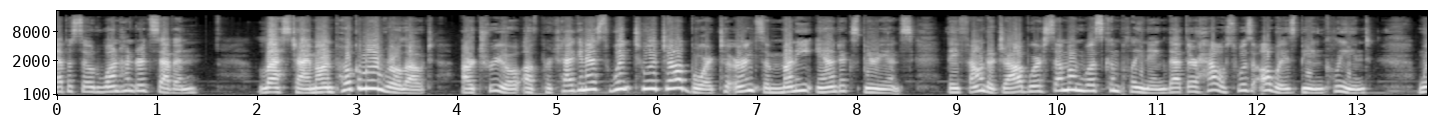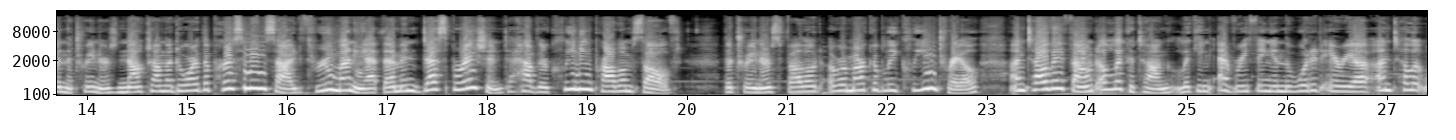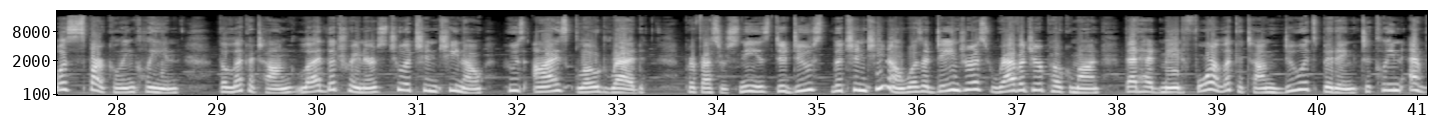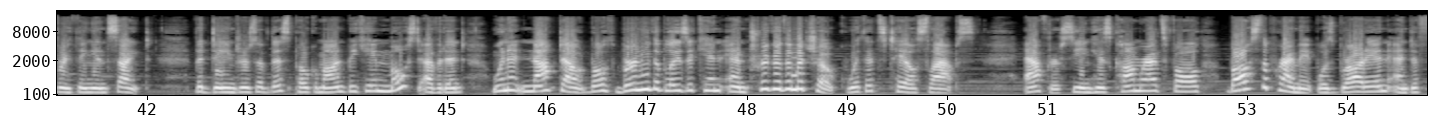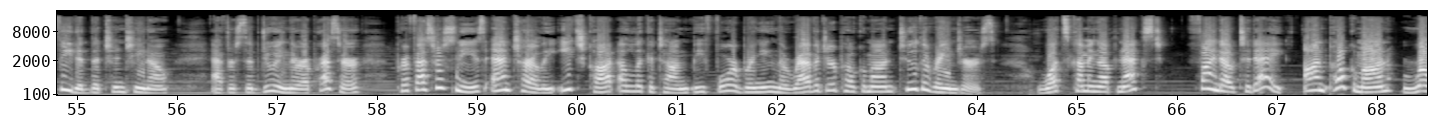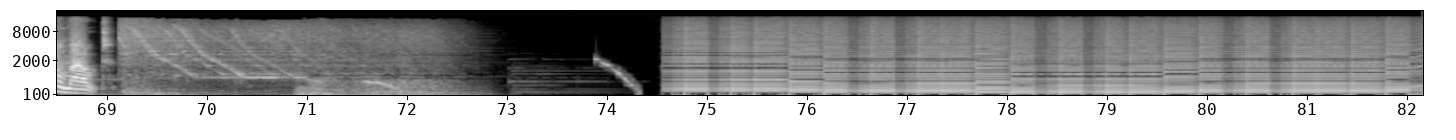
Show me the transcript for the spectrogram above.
episode 107. Last time on Pokemon Rollout, our trio of protagonists went to a job board to earn some money and experience. They found a job where someone was complaining that their house was always being cleaned. When the trainers knocked on the door, the person inside threw money at them in desperation to have their cleaning problem solved. The trainers followed a remarkably clean trail until they found a Lickitung licking everything in the wooded area until it was sparkling clean. The Lickitung led the trainers to a Cinccino whose eyes glowed red. Professor Sneeze deduced the Cinccino was a dangerous Ravager Pokemon that had made four Lickitung do its bidding to clean everything in sight. The dangers of this Pokemon became most evident when it knocked out both Bernie the Blaziken and Trigger the Machoke with its tail slaps. After seeing his comrades fall, Boss the Primeape was brought in and defeated the Cinccino. After subduing their oppressor, Professor Sneeze and Charlie each caught a Lickitung before bringing the Ravager Pokemon to the Rangers. What's coming up next? Find out today on Pokemon Rollout.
